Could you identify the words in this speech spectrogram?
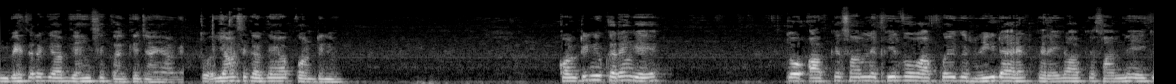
बेहतर है कि आप यहीं से करके जाएँ आगे। तो यहाँ से करते हैं आप कंटिन्यू कंटिन्यू करेंगे तो आपके सामने फिर वो आपको एक रीडायरेक्ट करेगा, आपके सामने एक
